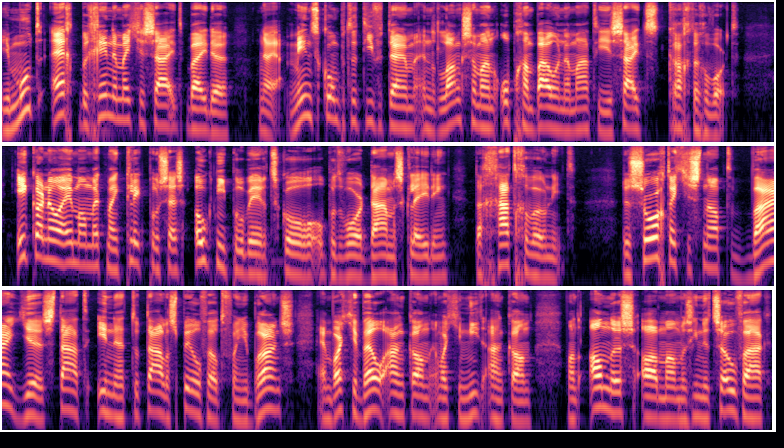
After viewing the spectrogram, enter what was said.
Je moet echt beginnen met je site bij de nou ja, minst competitieve termen en dat langzaamaan op gaan bouwen naarmate je site krachtiger wordt. Ik kan nou eenmaal met mijn klikproces ook niet proberen te scoren op het woord dameskleding. Dat gaat gewoon niet. Dus zorg dat je snapt waar je staat in het totale speelveld van je branche en wat je wel aan kan en wat je niet aan kan. Want anders, oh man, we zien het zo vaak.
